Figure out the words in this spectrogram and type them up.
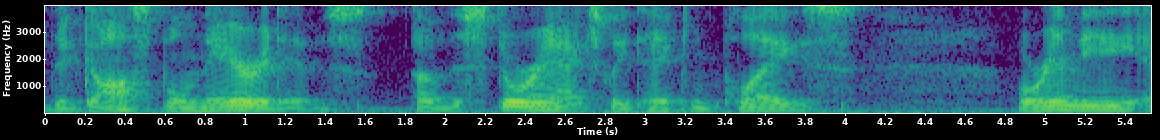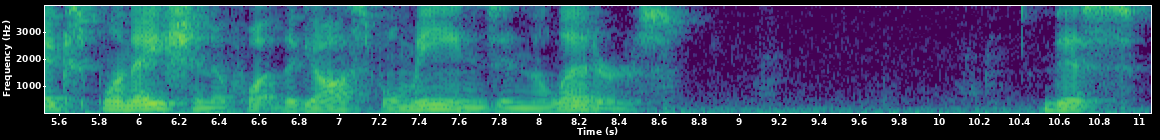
the gospel narratives of the story actually taking place or in the explanation of what the gospel means in the letters. This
